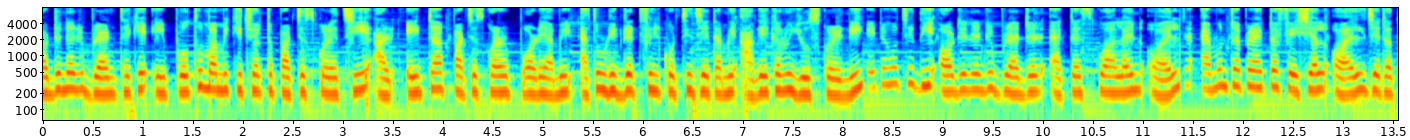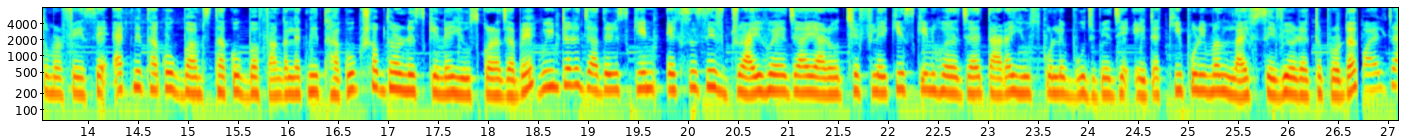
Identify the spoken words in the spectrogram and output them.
ordinary brand থেকে এই প্রথম আমি কিছু একটা পারচেস করেছি। আর এইটা পারচেস করার পরে আমি এত রিগ্রেট ফিল করছি যে এটা আমি আগে কেন ইউজ করিনি। এটা হচ্ছে দি অর্ডিনারি ব্র্যান্ডের একটা স্কোয়ালাইন অয়েল এমন টাইপের একটা ফেসিয়াল অয়েল যেটা তোমার ফেসে একনি থাকুক বামস থাকুক বা ফাঙ্গাল একনি থাকুক, সব ধরনের স্কিনে ইউজ করা যাবে। উইন্টারে যাদের স্কিন এক্সেসিভ ড্রাই হয়ে যায় আর হচ্ছে ফ্লেকি স্কিন হয়ে যায়, তারা ইউজ করলে বুঝবে যে এটা কি পরিমাণ লাইফ সেভিয়ার একটা প্রোডাক্ট অয়েলটা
